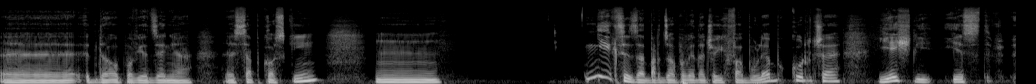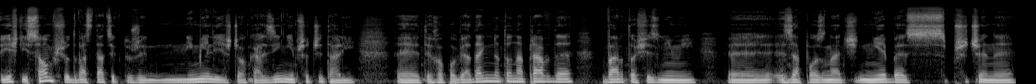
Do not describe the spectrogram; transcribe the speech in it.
e, do opowiedzenia Sapkowski. Mm. Nie chcę za bardzo opowiadać o ich fabule, bo kurczę, jeśli, jest, jeśli są wśród was tacy, którzy nie mieli jeszcze okazji, nie przeczytali e, tych opowiadań, no to naprawdę warto się z nimi e, zapoznać. Nie bez przyczyny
